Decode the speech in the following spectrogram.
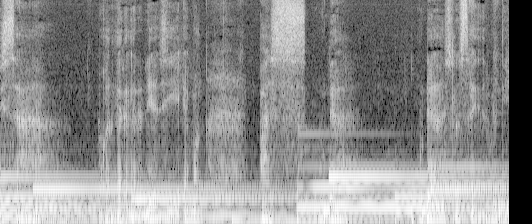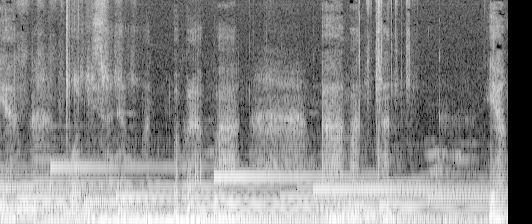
bisa bukan gara-gara dia sih emang pas udah udah selesai sama dia gue bisa dapat beberapa uh, mantan yang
